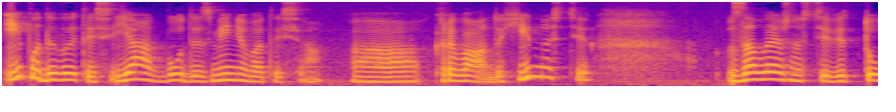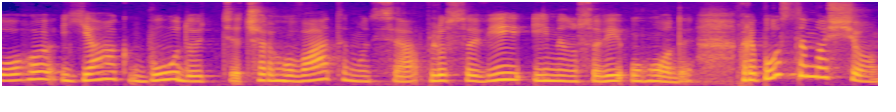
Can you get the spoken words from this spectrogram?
І подивитись, як буде змінюватися крива дохідності, в залежності від того, як будуть чергуватимуться плюсові і мінусові угоди. Припустимо, що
